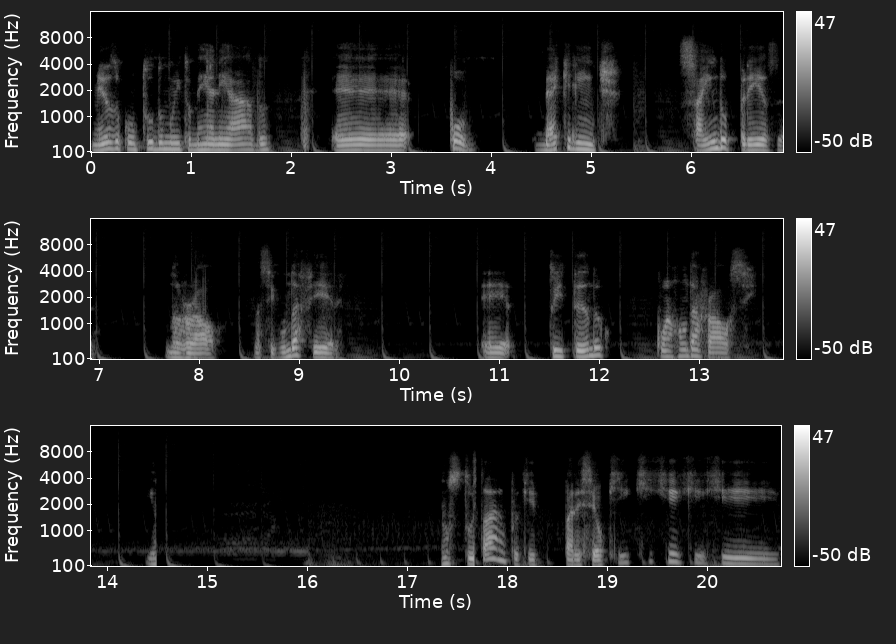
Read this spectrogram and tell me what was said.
mesmo com tudo muito bem alinhado, é... pô, Beck Lynch, saindo presa no Raw na segunda-feira, é, tweetando com a Ronda Rousey. Nos tweets, tá, porque pareceu que, que, que, que,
